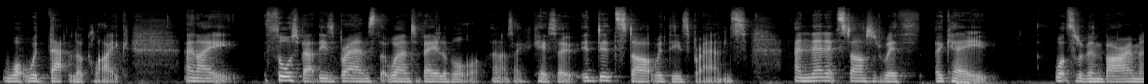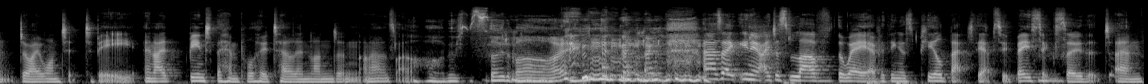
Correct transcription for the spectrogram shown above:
What would that look like? And I thought about these brands that weren't available. And I was like, okay, so it did start with these brands. And then it started with, okay, what sort of environment do I want it to be? And I'd been to the Hempel Hotel in London and I was like, oh, this is so divine. and I was like, you know, I just love the way everything is peeled back to the absolute basics so that, um,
